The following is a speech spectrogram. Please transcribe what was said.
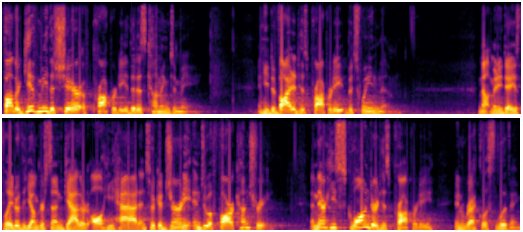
Father, give me the share of property that is coming to me. And he divided his property between them. Not many days later, the younger son gathered all he had and took a journey into a far country. And there he squandered his property in reckless living.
